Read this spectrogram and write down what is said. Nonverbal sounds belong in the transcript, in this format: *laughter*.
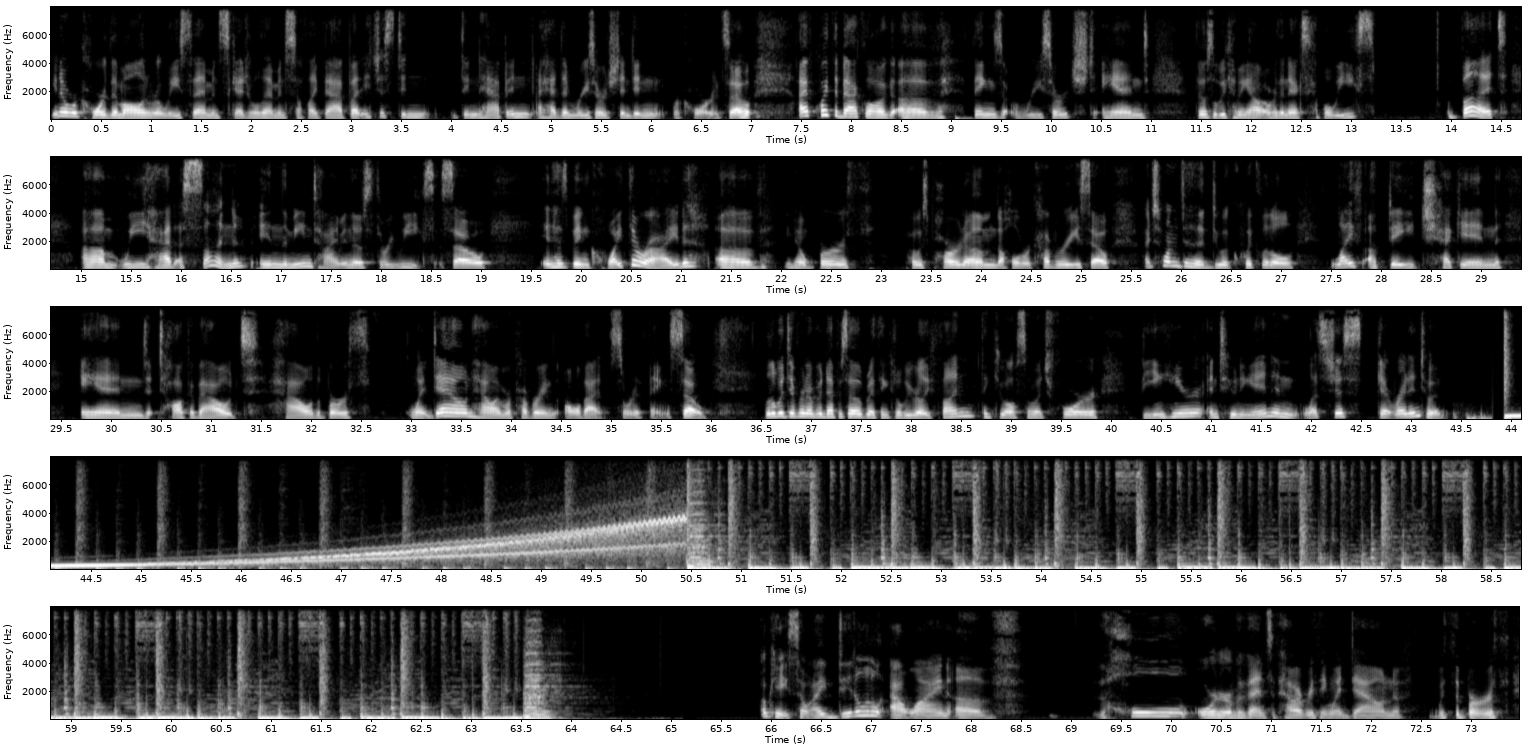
you know, record them all and release them and schedule them and stuff like that, but it just didn't didn't happen. I had them researched and didn't record. So I have quite the backlog of things researched, and those will be coming out over the next couple weeks. But um, we had a son in the meantime in those three weeks. So it has been quite the ride of, you know, birth, postpartum, the whole recovery. So I just wanted to do a quick little life update, check in, and talk about how the birth went down, how I'm recovering, all that sort of thing. So a little bit different of an episode, but I think it'll be really fun. Thank you all so much for being here and tuning in, and let's just get right into it. Okay, so I did a little outline of the whole order of events of how everything went down with the birth.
